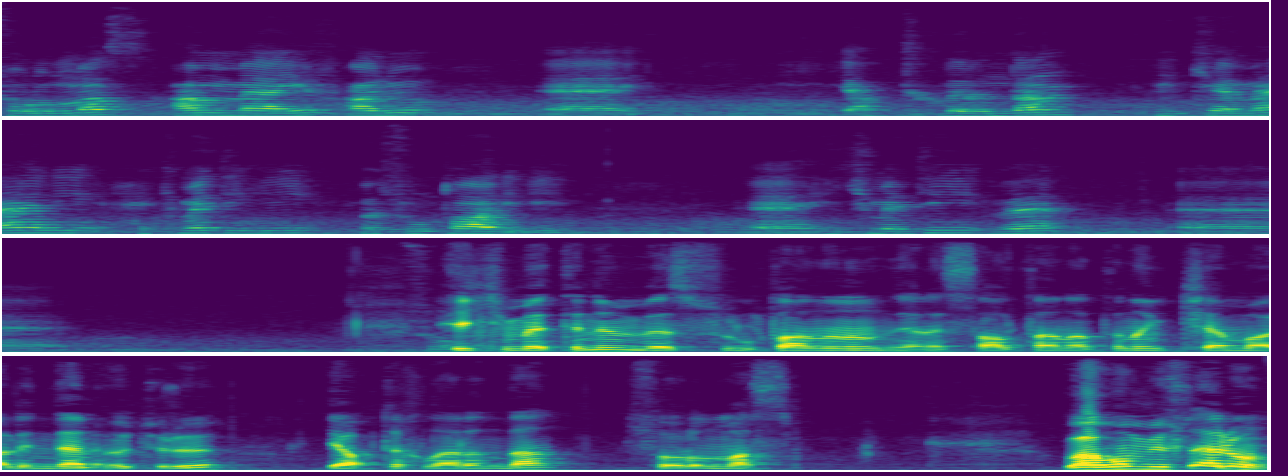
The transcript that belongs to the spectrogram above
sorulmaz amma yef'alu e, yaptıklarından li kemali hikmetihi ve sultanihi e, hikmeti ve e, hikmetinin ve sultanının yani saltanatının kemalinden ötürü yaptıklarından sorulmaz. Hum yus'elun.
